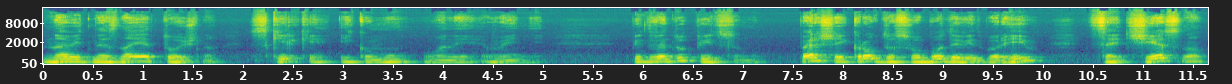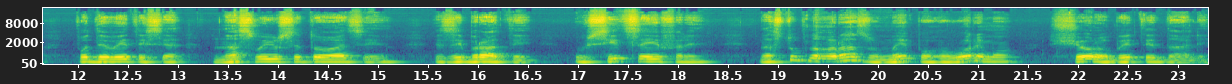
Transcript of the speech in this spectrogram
навіть не знає точно, скільки і кому вони винні. Підведу підсумок. Перший крок до свободи від боргів це чесно подивитися на свою ситуацію, зібрати усі цифри. Наступного разу ми поговоримо, що робити далі.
